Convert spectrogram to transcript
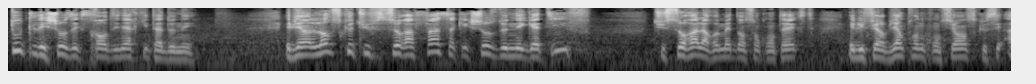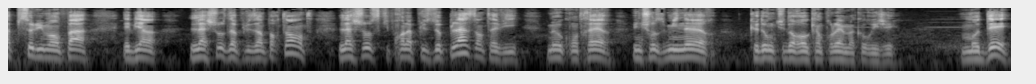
toutes les choses extraordinaires qu'il t'a données, eh bien, lorsque tu seras face à quelque chose de négatif, tu sauras la remettre dans son contexte et lui faire bien prendre conscience que c'est absolument pas, eh bien, la chose la plus importante, la chose qui prend la plus de place dans ta vie, mais au contraire, une chose mineure que donc tu n'auras aucun problème à corriger. Modé,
